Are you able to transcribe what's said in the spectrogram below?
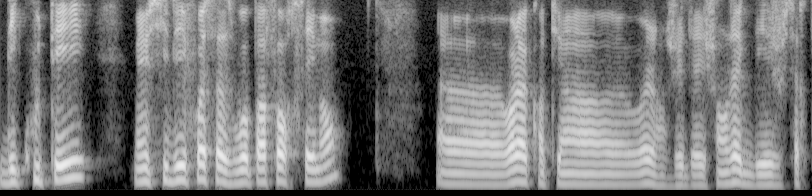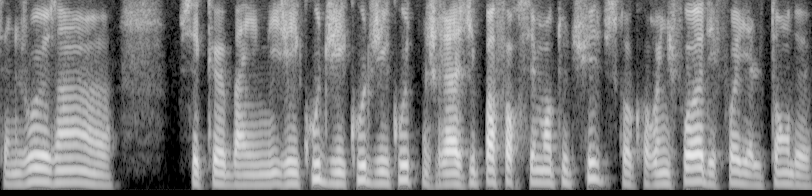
d'écouter, même si des fois, ça ne se voit pas forcément. voilà, quand il y a. J'ai échangé avec des, certaines joueuses. Hein, c'est que ben, j'écoute, j'écoute, j'écoute, je ne réagis pas forcément tout de suite, parce qu'encore une fois, des fois, il y a le temps de,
